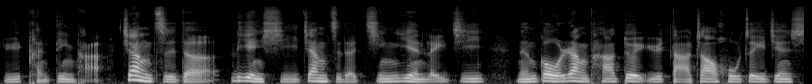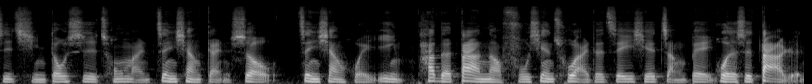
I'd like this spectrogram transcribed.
与肯定他。这样子的练习，这样子的经验累积，能够让他对于打招呼这一件事情都是充满正向感受。正向回应，他的大脑浮现出来的这一些长辈或者是大人，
